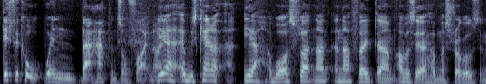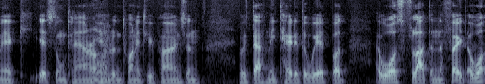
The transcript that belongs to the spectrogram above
Difficult when that happens on fight night. Yeah, it was kind of yeah. I was flat in that, in that fight. Um, obviously, I had my struggles to make eight stone ten or Yeah. 122 pounds, and I was definitely tight at the weight. But I was flat in the fight. I won,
